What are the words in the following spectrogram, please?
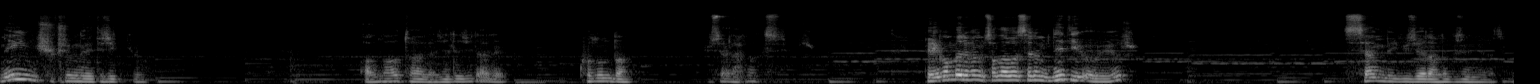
Neyin şükrüne yetecek ki o? Allahu Teala Celle Celaluhu kulundan güzel ahlak istiyor. Peygamber Efendimiz sallallahu aleyhi ve sellem ne diye övüyor? Sen bir güzel ahlak üzerine yaratıldın.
